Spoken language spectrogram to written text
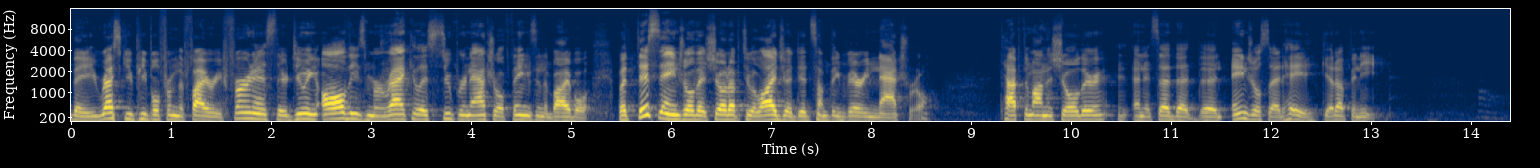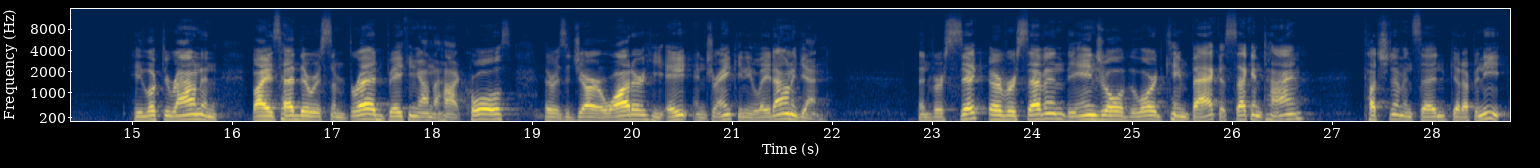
they rescue people from the fiery furnace. They're doing all these miraculous, supernatural things in the Bible. But this angel that showed up to Elijah did something very natural. Tapped him on the shoulder, and it said that the angel said, Hey, get up and eat. He looked around, and by his head there was some bread baking on the hot coals. There was a jar of water. He ate and drank, and he lay down again. Then verse six or verse seven, the angel of the Lord came back a second time, touched him, and said, "Get up and eat,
